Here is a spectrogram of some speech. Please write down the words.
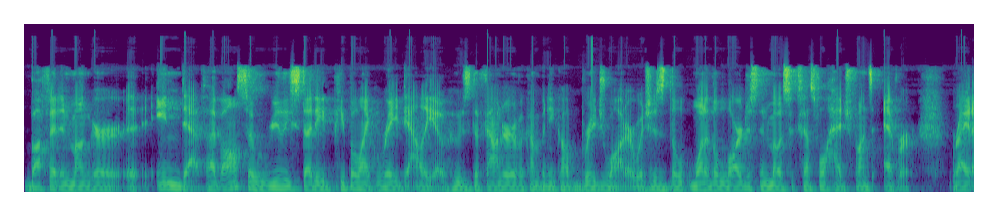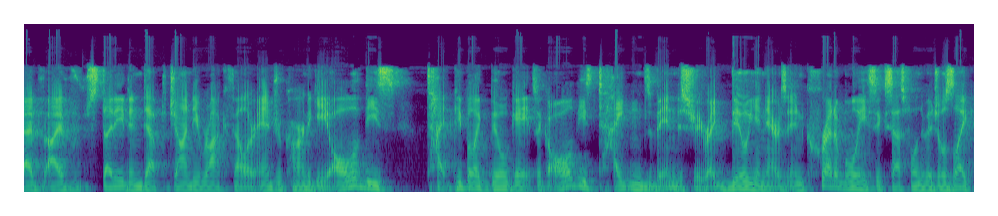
Buffett and Munger uh, in depth. I've also really studied people like Ray Dalio, who's the founder of a company called Bridgewater, which is the one of the largest and most successful hedge funds ever. Right? I've I've studied in depth John D. Rockefeller, Andrew Carnegie, all of these Type, people like Bill Gates, like all these titans of industry, right? Billionaires, incredibly successful individuals, like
